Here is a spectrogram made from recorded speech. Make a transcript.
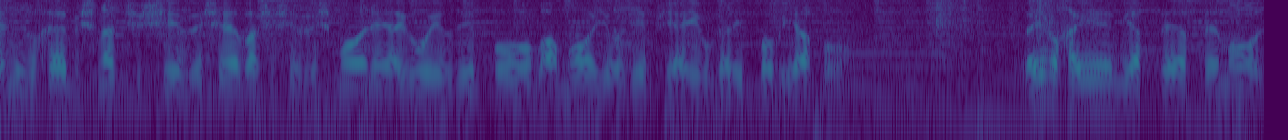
אני זוכר בשנת 67, 68, היו יהודים פה, המון יהודים שהיו גרים פה ביפו. והיינו חיים יפה יפה מאוד.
